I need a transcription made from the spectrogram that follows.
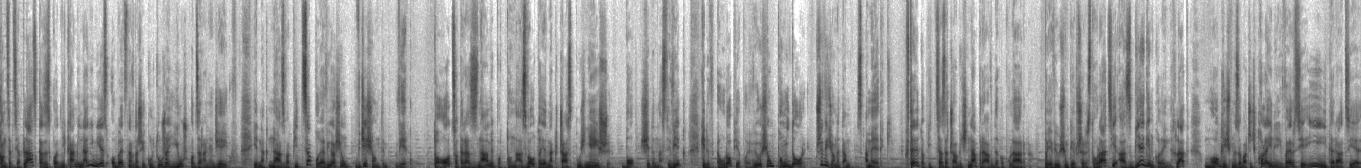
Koncepcja placka ze składnikami na nim jest obecna w naszej kulturze już od zarania dziejów. Jednak nazwa pizza pojawiła się w X wieku. To, co teraz znamy pod tą nazwą, to jednak czas późniejszy, bo XVII wiek, kiedy w Europie pojawiły się pomidory, przywiezione tam z Ameryki. Wtedy to pizza zaczęła być naprawdę popularna. Pojawiły się pierwsze restauracje, a z biegiem kolejnych lat mogliśmy zobaczyć kolejne jej wersje i iteracje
